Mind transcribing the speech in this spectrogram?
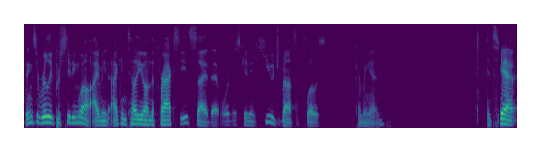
things are really proceeding well. I mean, I can tell you on the Frax ETH side that we're just getting huge amounts of flows coming in. It's yeah,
